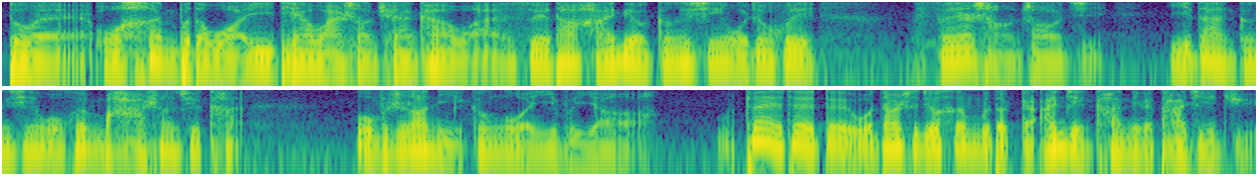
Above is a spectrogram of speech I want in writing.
对我恨不得我一天晚上全看完，所以他还没有更新，我就会非常着急。一旦更新，我会马上去看。我不知道你跟我一不一样啊？对对对，我当时就恨不得赶紧看那个大结局。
